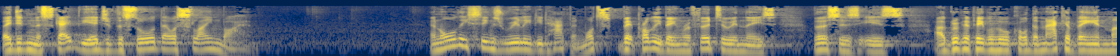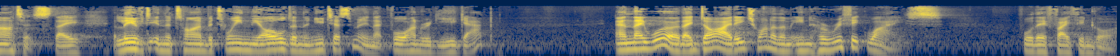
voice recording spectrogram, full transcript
They didn't escape the edge of the sword, they were slain by it. And all these things really did happen. What's probably being referred to in these verses is a group of people who were called the Maccabean martyrs. They lived in the time between the Old and the New Testament, in that 400 year gap. And they were, they died, each one of them, in horrific ways for their faith in God.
